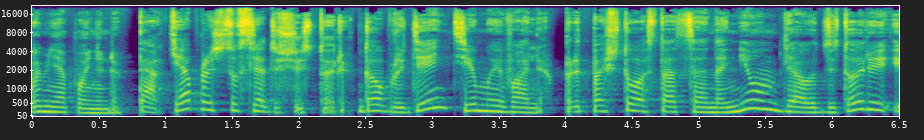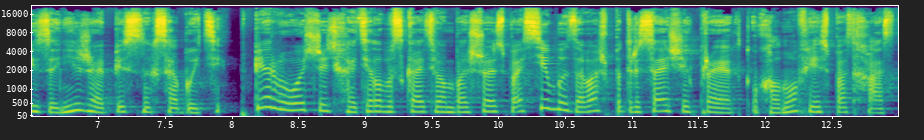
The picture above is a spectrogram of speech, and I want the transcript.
вы меня поняли. Так, я прочту следующую историю. Добрый день, Тима и Валя. Предпочту остаться анонимом для аудитории из-за ниже описанных событий. В первую очередь хотела бы сказать вам большое спасибо за ваш потрясающий проект. У холмов есть подкаст.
